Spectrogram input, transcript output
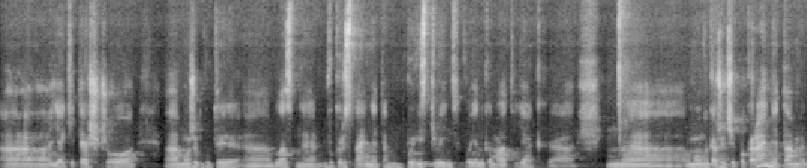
а, як і те, що може бути власне використання там повістки воєнкомат, як умовно кажучи, покарання. Там ми,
